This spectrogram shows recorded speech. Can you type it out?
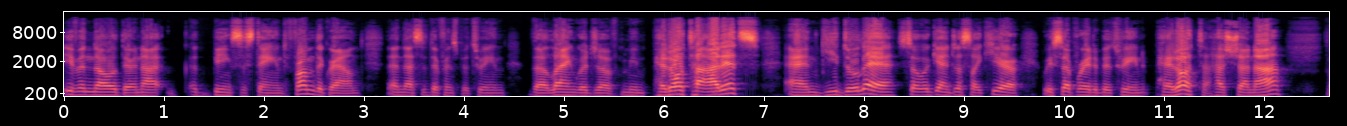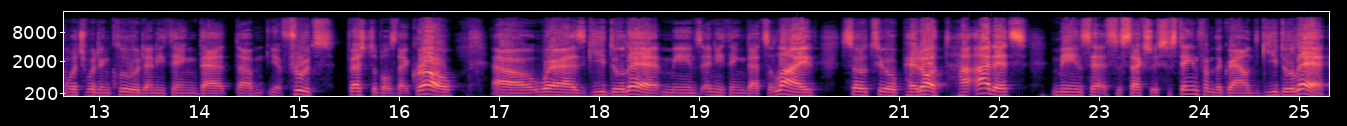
even though they're not uh, being sustained from the ground. And that's the difference between the language of min perot haaretz and gidule. So again, just like here, we separated between perot hashana, which would include anything that um, you know, fruits, vegetables that grow, uh, whereas gidule means anything that's alive. So to perot haaretz means that it's actually sustained from the ground. Gidule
